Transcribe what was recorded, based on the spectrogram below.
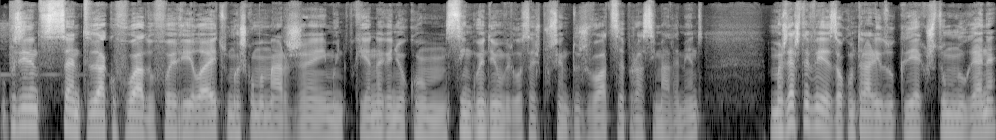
O presidente cessante Acufoado foi reeleito, mas com uma margem muito pequena, ganhou com 51,6% dos votos aproximadamente. Mas desta vez, ao contrário do que é costume no Ghana,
